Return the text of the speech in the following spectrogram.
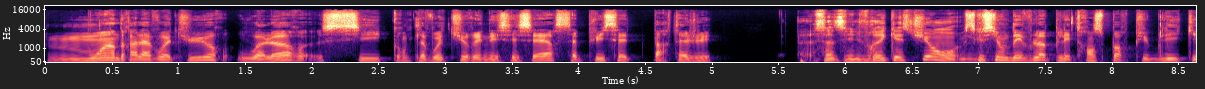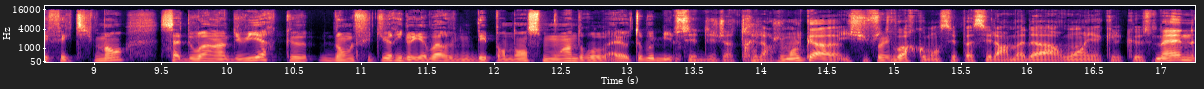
moindre à la voiture ou alors si quand la voiture est nécessaire, ça puisse être partagé ça, c'est une vraie question. Parce que si on développe les transports publics, effectivement, ça doit induire que dans le futur, il doit y avoir une dépendance moindre à l'automobile. C'est déjà très largement le cas. Il suffit oui. de voir comment s'est passé l'Armada à Rouen il y a quelques semaines.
